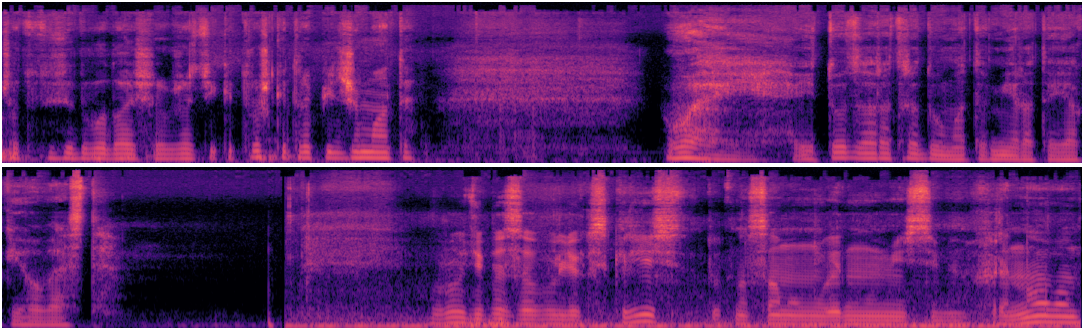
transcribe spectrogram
Що тут сюди далі вже тільки трошки треба піджимати. Ой, і тут зараз треба думати, міряти, як його вести. Вроді би завулік скрізь, тут на самому видному місці він хреново.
